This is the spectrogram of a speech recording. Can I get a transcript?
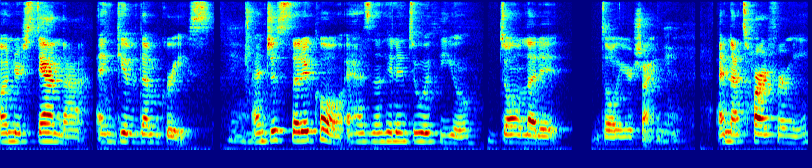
understand that and give them grace Yeah. and just let it go. It has nothing to do with you. Don't let it dull your shine. Yeah. And that's hard for me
